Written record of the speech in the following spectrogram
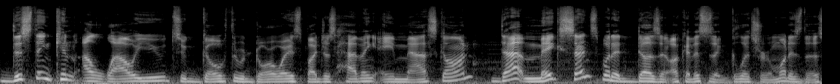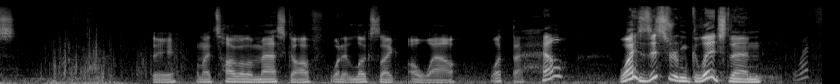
this thing can allow you to go through doorways by just having a mask on? That makes sense, but it doesn't. Okay, this is a glitch room. What is this? See, when I toggle the mask off, what it looks like. Oh, wow. What the hell? Why is this room glitched then? What's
